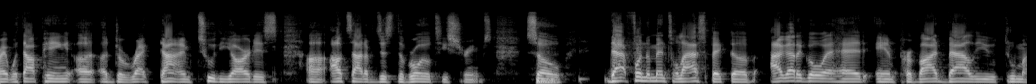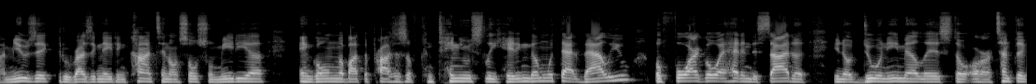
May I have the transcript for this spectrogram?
right? Without paying a, a direct dime to the artist uh, outside of just the royalty streams. So mm-hmm. that fundamental aspect of I got to go ahead and provide value through my music, through resonating content on social media, and going about the process of continuously hitting them with that value before I go ahead and decide to, you know, do an email list or, or attempt to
